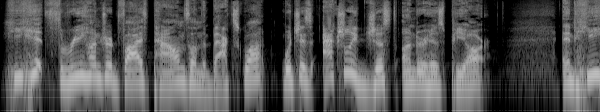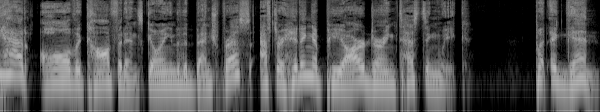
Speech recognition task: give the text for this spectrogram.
He hit 305 pounds on the back squat, which is actually just under his PR. And he had all the confidence going into the bench press after hitting a PR during testing week. But again,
